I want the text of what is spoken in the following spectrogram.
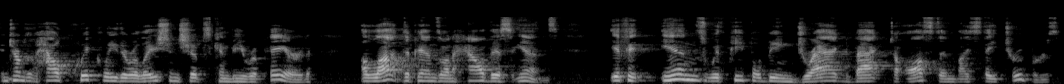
in terms of how quickly the relationships can be repaired, a lot depends on how this ends if it ends with people being dragged back to Austin by state troopers,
